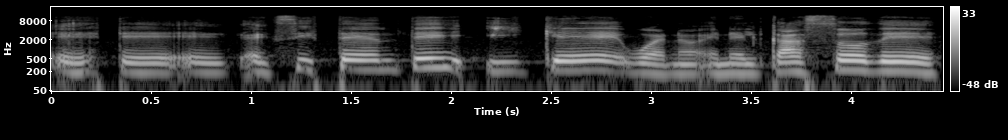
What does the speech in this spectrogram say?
este, e, existentes y que, bueno, en el caso de,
